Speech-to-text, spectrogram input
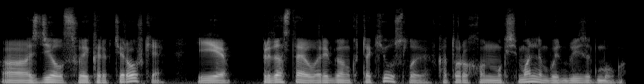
а, сделал свои корректировки и предоставил ребенку такие условия, в которых он максимально будет близок к Богу.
